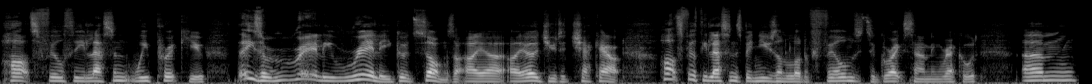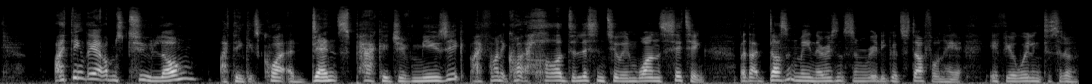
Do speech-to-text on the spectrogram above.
Heart's Filthy Lesson, We Prick You. These are really, really good songs. I uh, I urge you to check out. Heart's Filthy Lesson has been used on a lot of films. It's a great sounding record. Um, I think the album's too long. I think it's quite a dense package of music. I find it quite hard to listen to in one sitting, but that doesn't mean there isn't some really good stuff on here if you're willing to sort of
